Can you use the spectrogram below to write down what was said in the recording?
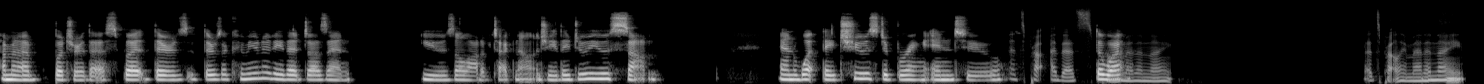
I'm gonna butcher this, but there's there's a community that doesn't use a lot of technology. They do use some, and what they choose to bring into That's pro- that's The probably what? Mennonite. That's probably Mennonite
